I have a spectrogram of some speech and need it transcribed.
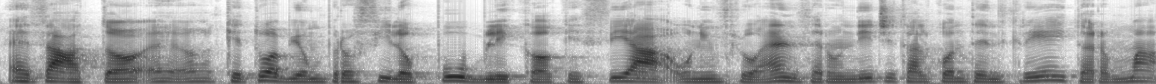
esatto, eh, che tu abbia un profilo pubblico, che sia un influencer, un digital content creator, ma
